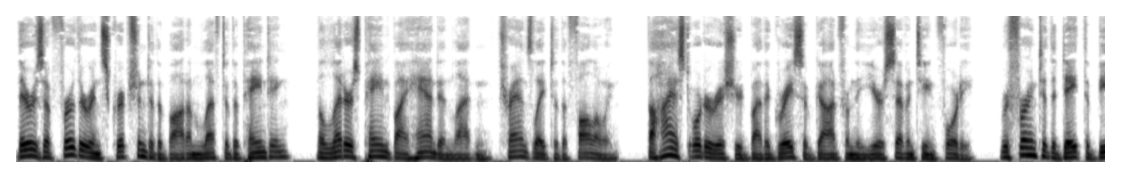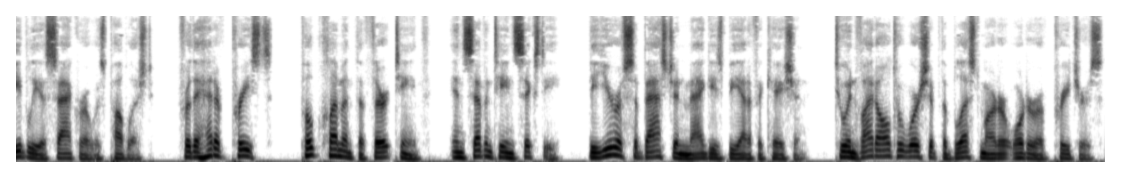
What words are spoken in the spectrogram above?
There is a further inscription to the bottom left of the painting. The letters painted by hand in Latin translate to the following The highest order issued by the grace of God from the year 1740, referring to the date the Biblia Sacra was published, for the head of priests, Pope Clement XIII, in 1760, the year of Sebastian Maggi's beatification, to invite all to worship the blessed martyr order of preachers,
